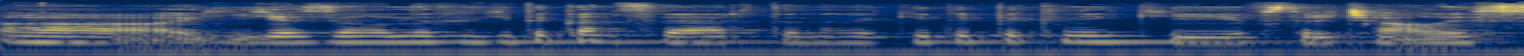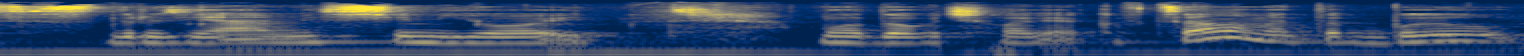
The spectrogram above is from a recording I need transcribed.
А, ездила на какие-то концерты, на какие-то пикники, встречалась с друзьями, с семьей молодого человека. В целом это был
